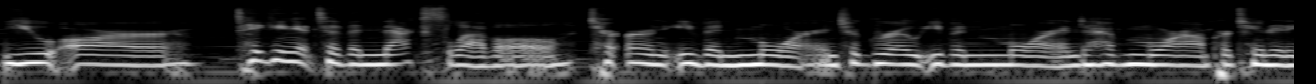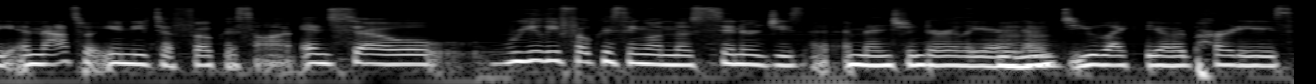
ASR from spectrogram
you are taking it to the next level to earn even more and to grow even more and to have more opportunity. And that's what you need to focus on. And so, really focusing on those synergies I mentioned earlier. Mm-hmm. You know, do you like the other parties?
